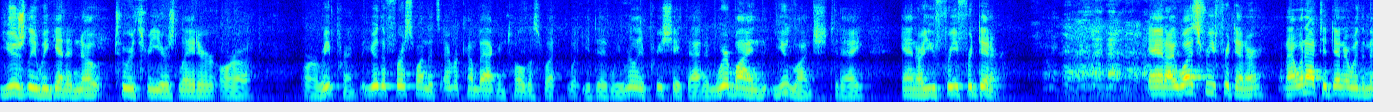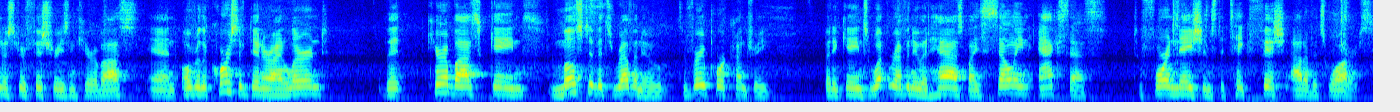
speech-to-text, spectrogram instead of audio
usually we get a note two or three years later or a, or a reprint. But you're the first one that's ever come back and told us what, what you did. We really appreciate that. And we're buying you lunch today. And are you free for dinner? and I was free for dinner. And I went out to dinner with the Minister of Fisheries in Kiribati. And over the course of dinner, I learned that Kiribati gains most of its revenue. It's a very poor country, but it gains what revenue it has by selling access to foreign nations to take fish out of its waters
